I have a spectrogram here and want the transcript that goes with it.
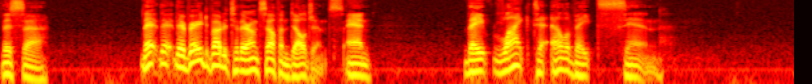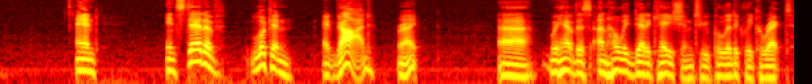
This, uh, they're, they're, very devoted to their own self indulgence and they like to elevate sin. And instead of looking at God, right, uh, we have this unholy dedication to politically correct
